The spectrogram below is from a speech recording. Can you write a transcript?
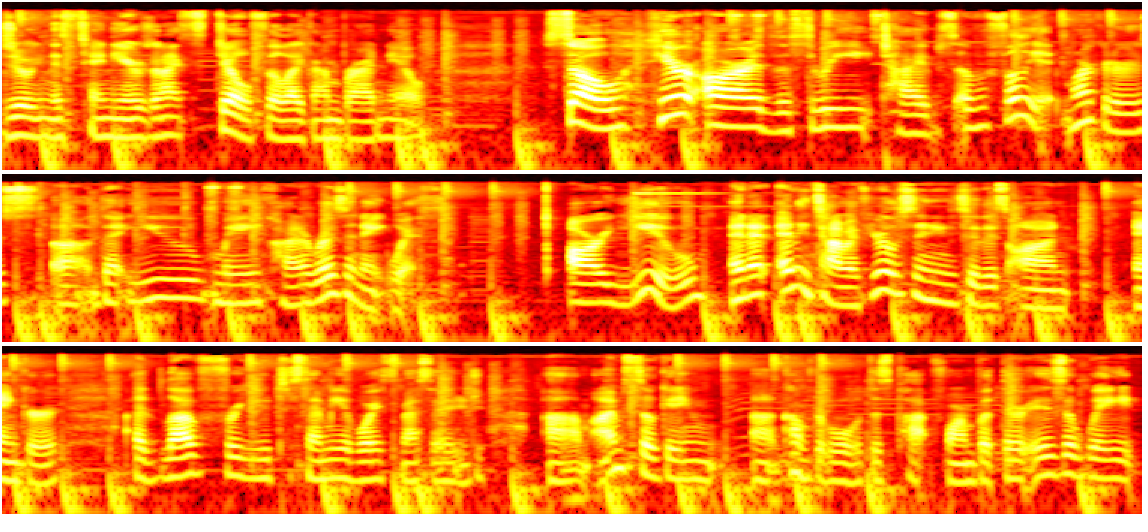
doing this 10 years and I still feel like I'm brand new. So, here are the three types of affiliate marketers uh, that you may kind of resonate with. Are you, and at any time, if you're listening to this on Anchor, I'd love for you to send me a voice message. Um, I'm still getting uh, comfortable with this platform, but there is a way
